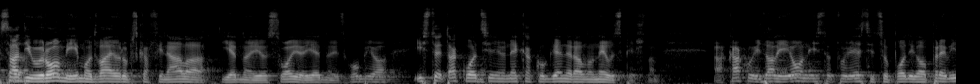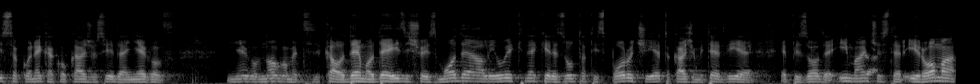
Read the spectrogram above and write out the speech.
Sad da. i u Romi imao dva europska finala, jedno je osvojio, jedno je izgubio. Isto je tako ocjenjeno nekako generalno neuspješnom. A kako viš, da li je on isto tu ljestvicu podigao previsoko, nekako kažu svi da je njegov, njegov nogomet kao demo D izišao iz mode, ali uvijek neki rezultat isporuči. I eto, kažem, i te dvije epizode, i Manchester i Roma,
